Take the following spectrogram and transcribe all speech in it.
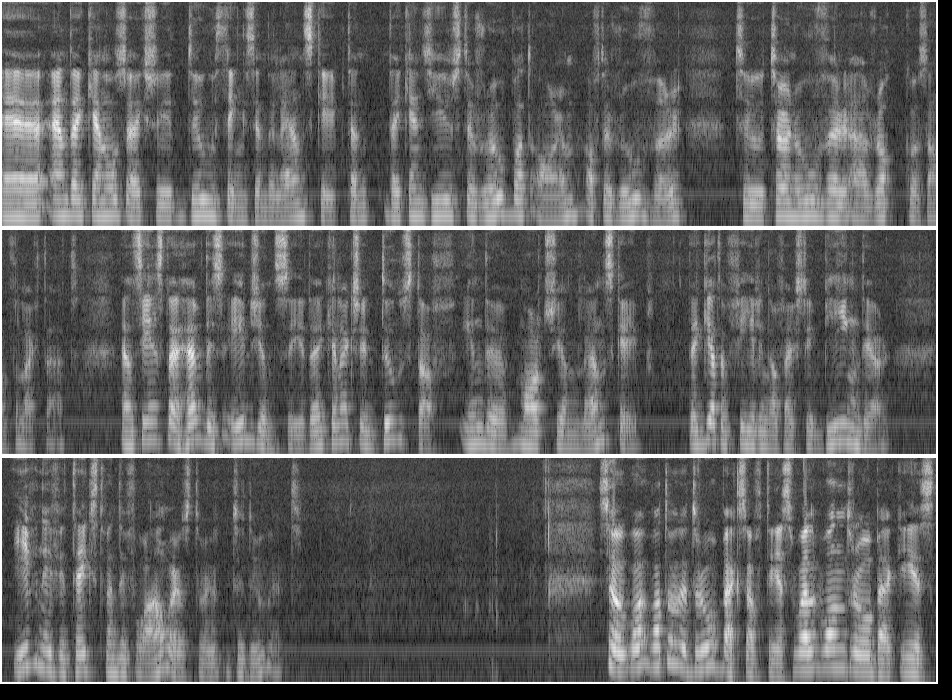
uh, and they can also actually do things in the landscape, then they can use the robot arm of the rover to turn over a rock or something like that. And since they have this agency, they can actually do stuff in the Martian landscape. They get a feeling of actually being there, even if it takes 24 hours to, to do it. So what, what are the drawbacks of this? Well, one drawback is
